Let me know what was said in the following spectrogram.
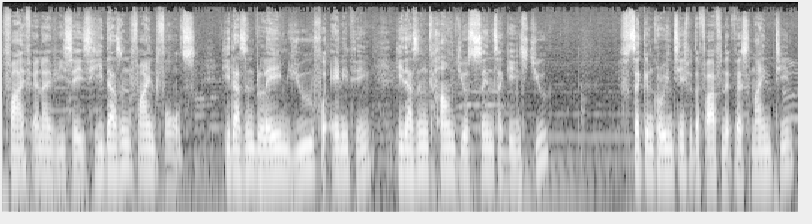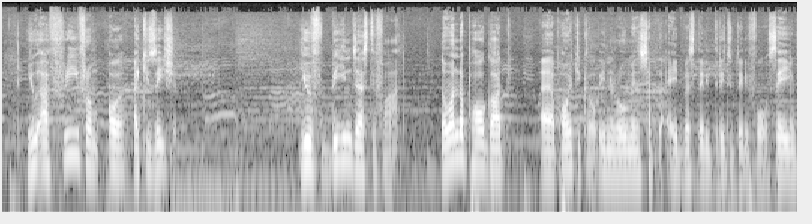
5 NIV says he doesn't find faults. He doesn't blame you for anything. He doesn't count your sins against you. Second Corinthians chapter 5 verse 19 you are free from all accusation. You've been justified. No wonder Paul got uh, poetical in Romans chapter 8, verse 33 to 34, saying,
